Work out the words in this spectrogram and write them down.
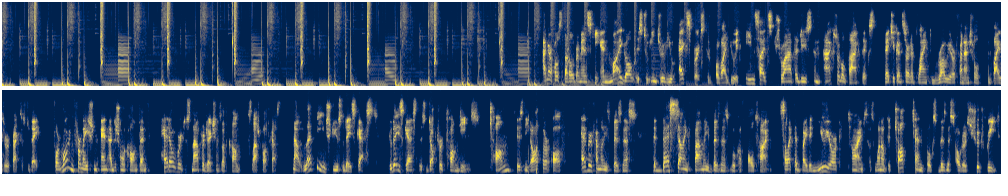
I'm your host, Pavel Brzeminski, and my goal is to interview experts to provide you with insights, strategies, and actionable tactics that you can start applying to grow your financial advisory practice today. For more information and additional content, head over to snapprojections.com slash podcast. Now, let me introduce today's guest. Today's guest is Dr. Tom Deans. Tom is the author of Every Family's Business, the best-selling family business book of all time, selected by the New York Times as one of the top 10 books business owners should read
